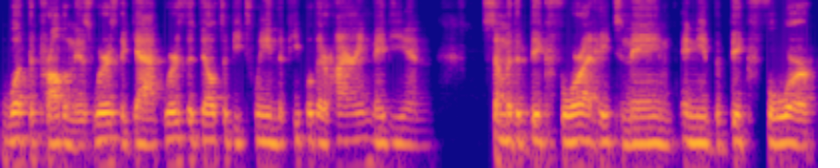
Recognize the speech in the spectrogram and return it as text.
what the problem is. Where's the gap? Where's the delta between the people they're hiring, maybe in some of the big four? I hate to name any of the big four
